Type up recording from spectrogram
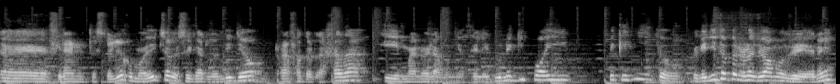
Eh, finalmente estoy yo, como he dicho, que soy Carlos Lillo, Rafa Tordajada y Manuela Muñoz. Un equipo ahí pequeñito, pequeñito pero nos llevamos bien, ¿eh?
